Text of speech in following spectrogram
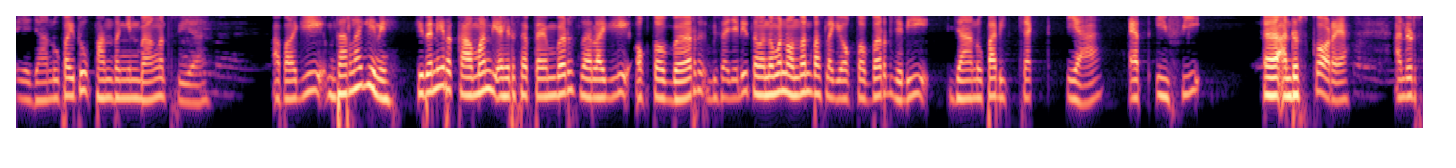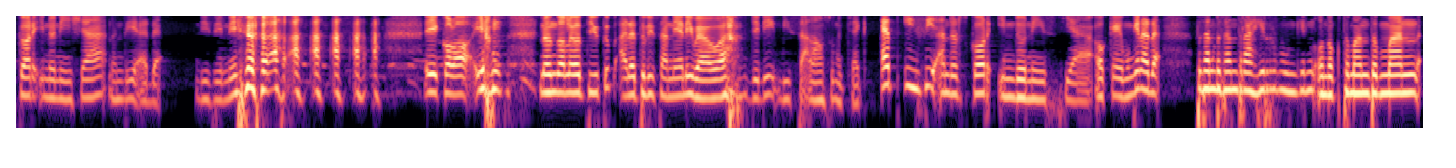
Iya jangan lupa itu pantengin banget sih ya. Apalagi bentar lagi nih, kita nih rekaman di akhir September, sebentar lagi Oktober. Bisa jadi teman-teman nonton pas lagi Oktober, jadi jangan lupa dicek ya, at EV uh, underscore ya, underscore Indonesia, nanti ada di sini. eh kalau yang nonton lewat YouTube ada tulisannya di bawah, jadi bisa langsung cek at EV underscore Indonesia. Oke, mungkin ada pesan-pesan terakhir mungkin untuk teman-teman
